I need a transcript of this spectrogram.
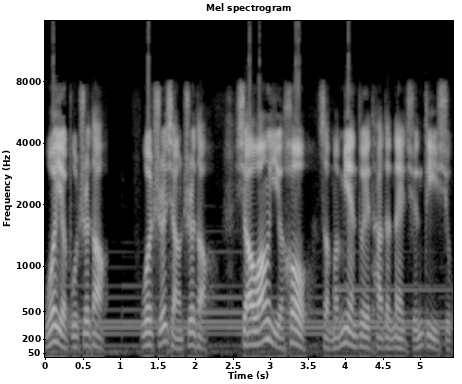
我也不知道。我只想知道小王以后怎么面对他的那群弟兄。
